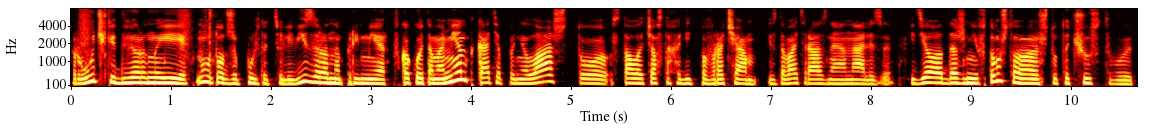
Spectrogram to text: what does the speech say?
ручки дверные, ну, тот же пульт от телевизора, например. В какой-то момент Катя поняла, что стала часто ходить по врачам и сдавать разные разные анализы. И дело даже не в том, что она что-то чувствует,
